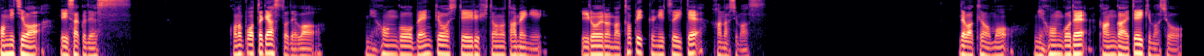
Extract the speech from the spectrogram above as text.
こんにちは、イーサクです。このポッドキャストでは、日本語を勉強している人のために、いろいろなトピックについて話します。では今日も日本語で考えていきましょう。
